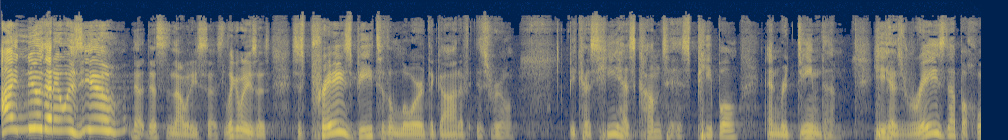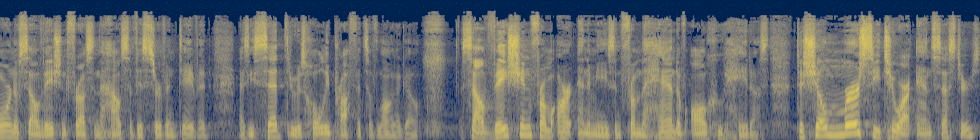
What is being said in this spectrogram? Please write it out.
I knew that it was you. No, this is not what he says. Look at what he says. He says, Praise be to the Lord, the God of Israel, because he has come to his people and redeemed them. He has raised up a horn of salvation for us in the house of his servant David, as he said through his holy prophets of long ago salvation from our enemies and from the hand of all who hate us, to show mercy to our ancestors,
